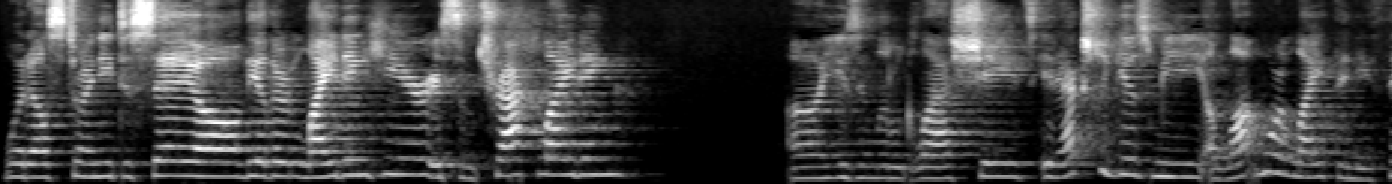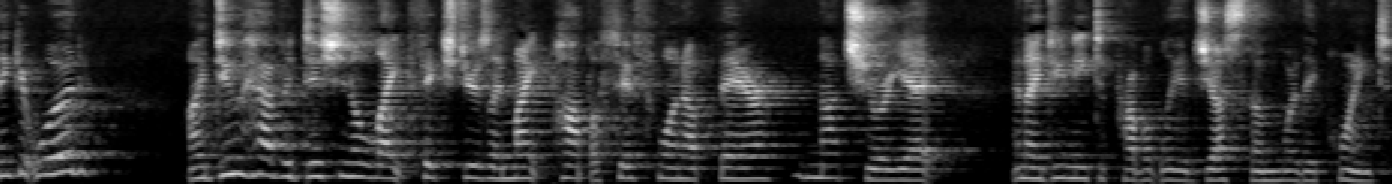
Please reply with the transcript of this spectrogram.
What else do I need to say? All oh, the other lighting here is some track lighting uh, using little glass shades. It actually gives me a lot more light than you think it would. I do have additional light fixtures. I might pop a fifth one up there. I'm not sure yet. And I do need to probably adjust them where they point.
